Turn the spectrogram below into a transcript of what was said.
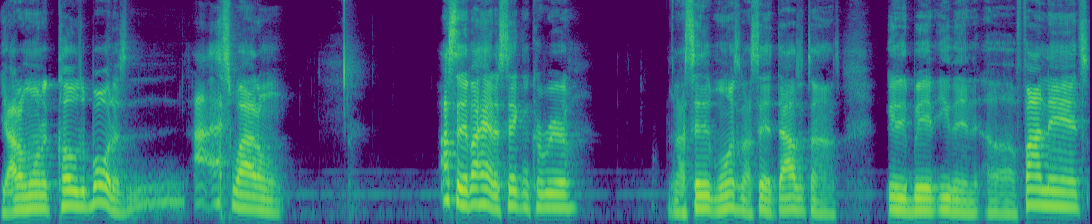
y'all don't want to close the borders. I, that's why I don't. I said if I had a second career, and I said it once and I said it a thousand times, it'd been either in uh, finance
